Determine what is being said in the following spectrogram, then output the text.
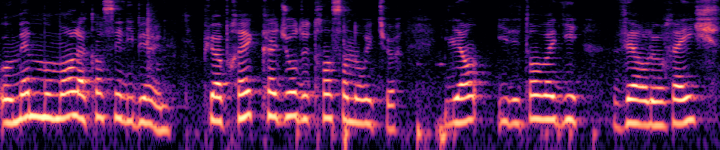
Au même moment, la Corse est libérée. Puis après, quatre jours de train sans nourriture. Il est envoyé vers le Reich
